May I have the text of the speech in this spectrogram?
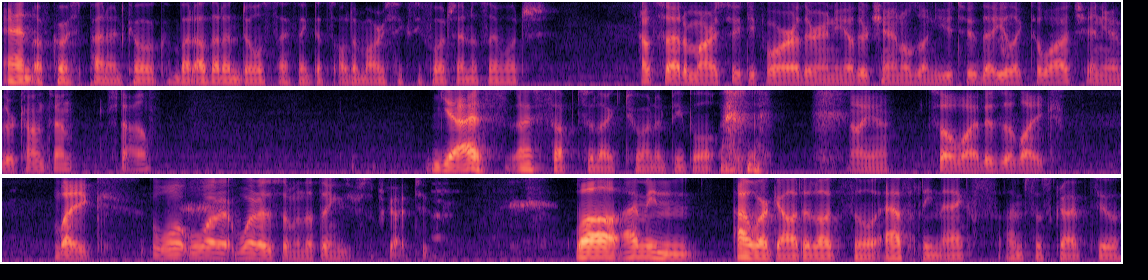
And of course, Pannenkoek. But other than those, I think that's all the Mario 64 channels I watch. Outside of Mario 64, are there any other channels on YouTube that you like to watch? Any other content style? Yeah, I, I subbed to like 200 people. oh yeah. So what is it like? Like what what are, what are some of the things you're subscribed to? Well, I mean, I work out a lot, so Athlean X I'm subscribed to.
